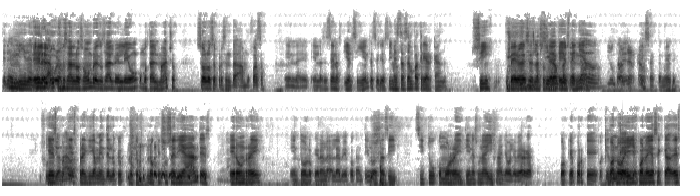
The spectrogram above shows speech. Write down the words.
Era el líder. campo. o sea, los hombres, o sea, el, el león como tal, el macho, solo se presenta a Mufasa en, la- en- en las escenas y el siguiente sería Simba. Me estás empatriarcando. Sí, pero esa es la sociedad que ellos tenían. patriarcado. Y un patriarcado. Exactamente. Que es, es prácticamente lo que, lo, que, lo que sucedía antes. Era un rey en todo lo que era la, la época antigua. O sea, si, si tú como rey tienes una hija, ya vale verga. ¿Por qué? Porque, Porque cuando ella, cuando ella se casa, es,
